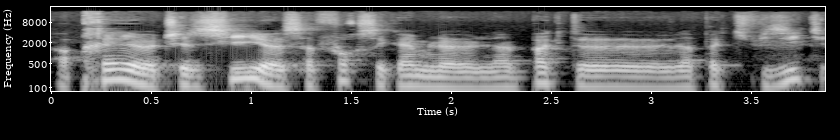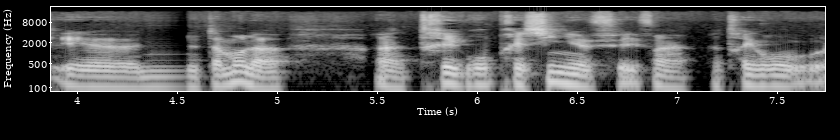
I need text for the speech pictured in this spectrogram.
Après, euh, Chelsea, sa force, c'est quand même l'impact, l'impact physique et notamment la, un très gros pressing fait, enfin un très gros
